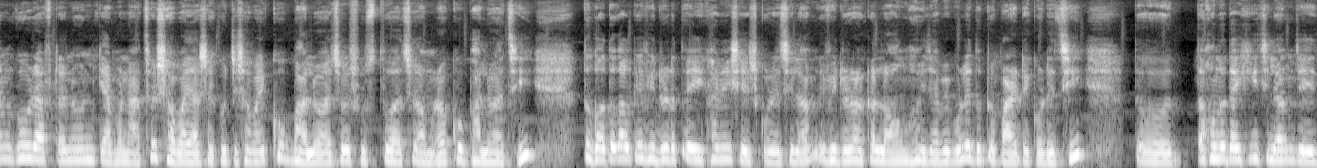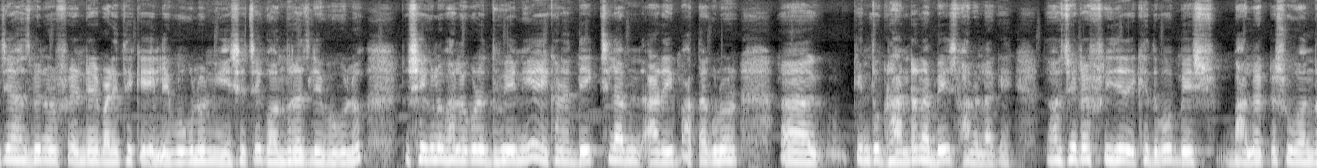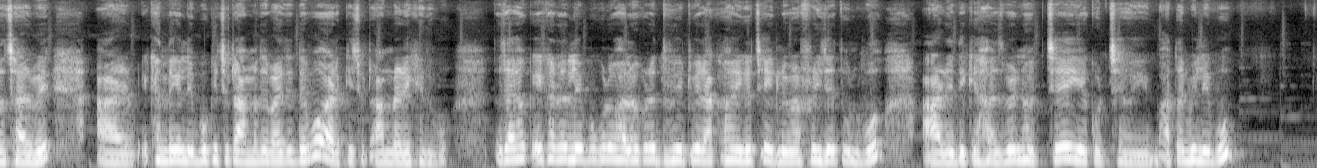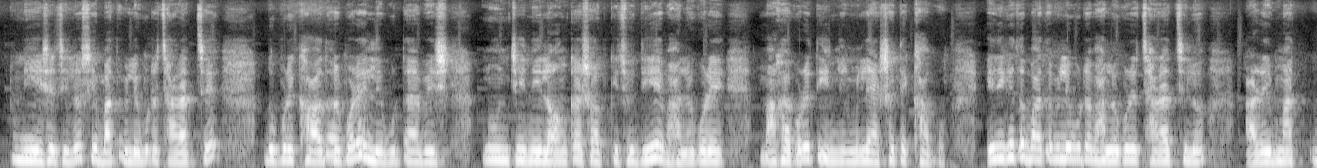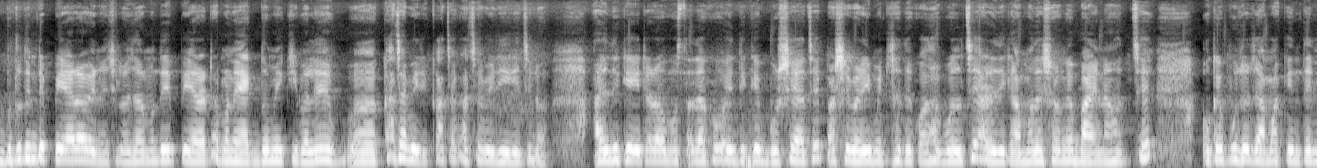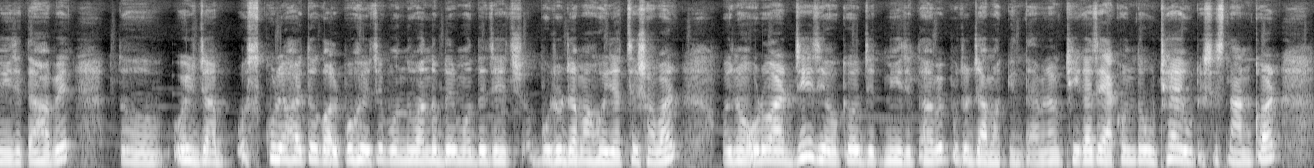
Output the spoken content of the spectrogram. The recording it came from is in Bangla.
এভরিওয়ান গুড আফটারনুন কেমন আছো? সবাই আশা করছি সবাই খুব ভালো আছো, সুস্থ আছো, আমরাও খুব ভালো আছি। তো গতকালকে ভিডিওটা তো এইখানেই শেষ করেছিলাম। ভিডিওটা একটা লং হয়ে যাবে বলে দুটো পার্টে করেছি। তো তখন তো দেখিয়েছিলাম যে এই যে হাজব্যান্ড ওর ফ্রেন্ডের বাড়ি থেকে লেবুগুলো নিয়ে এসেছে, গন্ধরাজ লেবুগুলো। তো সেগুলো ভালো করে ধুয়ে নিয়ে এখানে দেখছিলাম আর এই পাতাগুলোর কিন্তু ঘ্রাণটা না বেশ ভালো লাগে। তো হচ্ছে এটা ফ্রিজে রেখে দেবো, বেশ ভালো একটা সুগন্ধ ছাড়বে। আর এখান থেকে লেবু কিছুটা আমাদের বাড়িতে দেবো আর কিছুটা আমরা রেখে দেবো। তো যাই হোক, এখানে লেবুগুলো ভালো করে ধুয়ে টুয়ে রাখা হয়ে গেছে, এগুলো এবার ফ্রিজে তুলবো। আর এদিকে হাজব্যান্ড হচ্ছে ইয়ে করছে ওই বাতাবি লেবু। নিয়ে এসেছিল, সে বাতাবি লেবুটা ছাড়াচ্ছে। দুপুরে খাওয়া দাওয়ার পরে লেবুটা বেশ নুন, চিনি, লঙ্কা সব কিছু দিয়ে ভালো করে মাখা করে তিনজন মিলে একসাথে খাব। এদিকে তো বাতাবি লেবুটা ভালো করে ছাড়াচ্ছিল, আর এই মা দুটো তিনটে পেয়ারাও এনেছিল, যার মধ্যে পেয়ারাটা মানে একদমই কী বলে কাঁচা বেরিয়ে, কাঁচা কাঁচা বেরিয়ে গেছিল। আর এদিকে এটার অবস্থা দেখো, এদিকে বসে আছে, পাশের বাড়ির মেয়েটার সাথে কথা বলছে, আর এদিকে আমাদের সঙ্গে বায়না হচ্ছে, ওকে পুজো জামা কিনতে নিয়ে যেতে হবে। তো ওই যা স্কুলে হয়তো গল্প হয়েছে বন্ধু বান্ধবদের মধ্যে যে পুজোর জামা হয়ে যাচ্ছে সবার, ওই জন্য ওরও আর্জি যে ওকেও যে নিয়ে যেতে হবে পুজোর জামা কিনতে। আমি বললাম, ঠিক আছে, এখন তো উঠে উঠে এসে স্নান কর,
